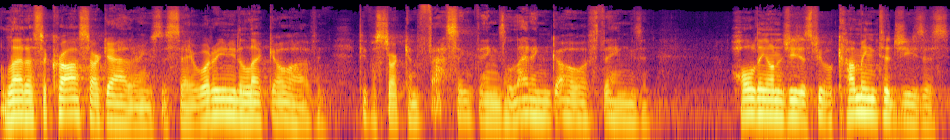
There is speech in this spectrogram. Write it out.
led us across our gatherings to say, what do you need to let go of? And people start confessing things, letting go of things, and holding on to Jesus, people coming to Jesus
